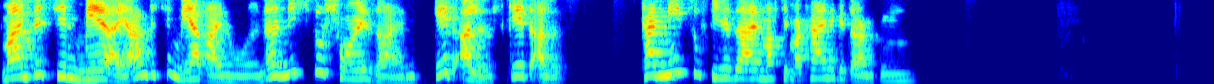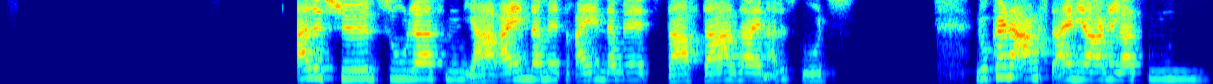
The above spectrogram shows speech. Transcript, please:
Mal ein bisschen mehr, ja, ein bisschen mehr reinholen. Ne? Nicht so scheu sein. Geht alles, geht alles. Kann nie zu viel sein, mach dir mal keine Gedanken. alles schön zulassen. Ja, rein damit, rein damit, darf da sein, alles gut. Nur keine Angst einjagen lassen.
